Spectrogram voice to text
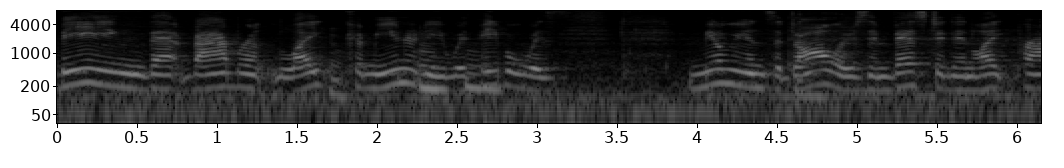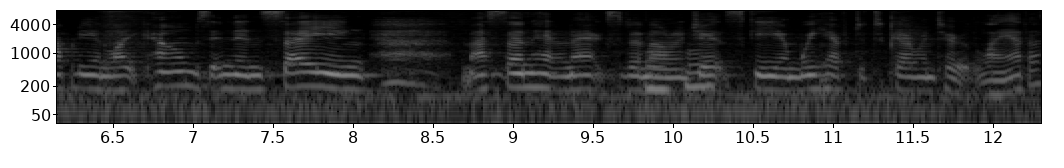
being that vibrant lake community with Mm-hmm. people with millions of dollars invested in lake property and lake homes, and then saying, "My son had an accident on a Mm-hmm. jet ski, and we have to, to go into Atlanta."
